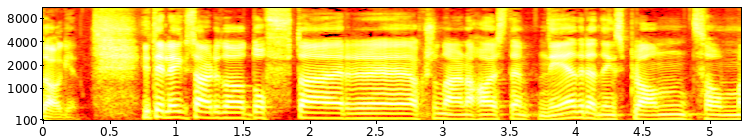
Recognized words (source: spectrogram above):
dagen. I tillegg så er det da Doff, der aksjonærene har stemt ned redningsplanen som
